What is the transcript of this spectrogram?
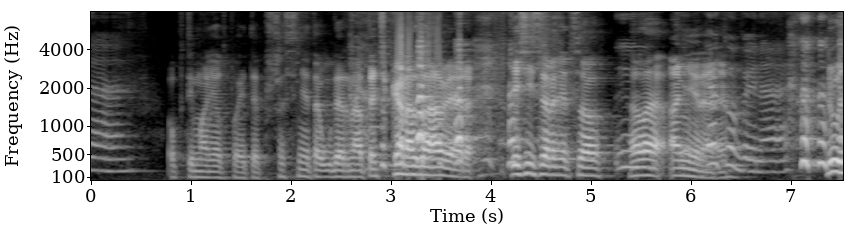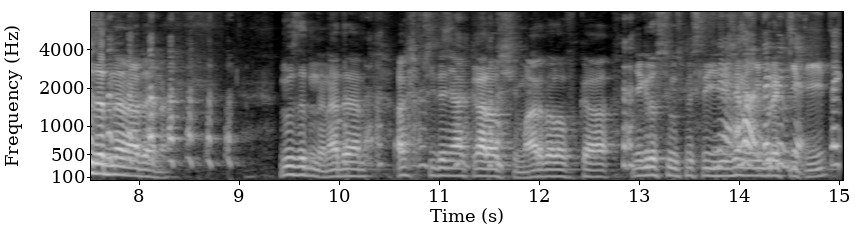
ne. Optimálně odpovíte přesně ta úderná tečka na závěr. Těší se na něco? Hele, ani ne. Jakoby ne. Jdu ze dne na den. Jdu ze dne na den, až přijde nějaká další Marvelovka, někdo si usmyslí, ne, že na ní bude chtít jít. Tak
